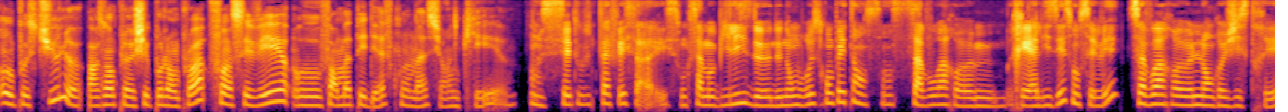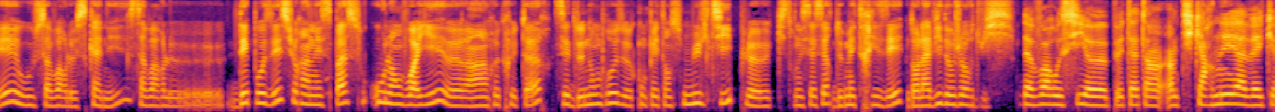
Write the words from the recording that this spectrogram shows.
on postule, par exemple chez Pôle Emploi, faut un CV au format PDF qu'on a sur une clé. C'est tout à fait ça. Et donc ça mobilise de, nombreuses compétences. Hein. Savoir euh, réaliser son CV, savoir euh, l'enregistrer ou savoir le scanner, savoir le déposer sur un espace ou l'envoyer euh, à un recruteur. C'est de nombreuses compétences multiples qui sont nécessaires de maîtriser dans la vie d'aujourd'hui. D'avoir aussi peut-être un, un, petit carnet avec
